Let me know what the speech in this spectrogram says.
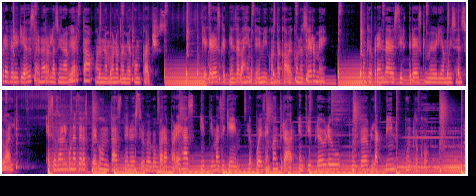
¿Preferirías estar en una relación abierta o en una monogamia con cachos? ¿Qué crees que piensa la gente de mí cuando acaba de conocerme? ¿Con qué prenda de vestir crees que me vería muy sensual? Estas son algunas de las preguntas de nuestro juego para parejas Intimacy Game. Lo puedes encontrar en www.theblackbean.co.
